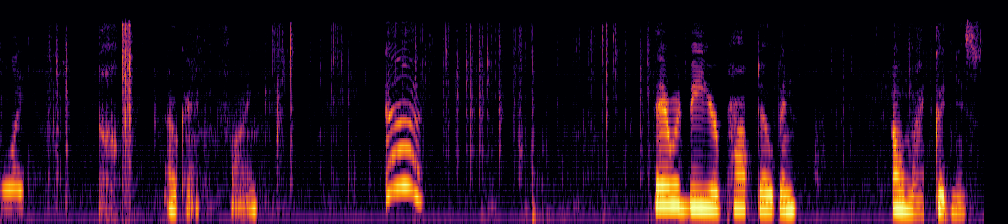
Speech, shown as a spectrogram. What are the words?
boy. Okay, fine. There would be your popped open. Oh my goodness.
